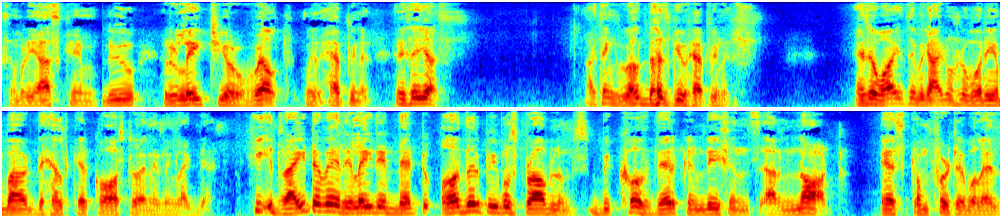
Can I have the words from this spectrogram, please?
somebody asked him, Do you relate your wealth with happiness? And he said, Yes. I think wealth does give happiness. And so why? He said, Because I don't have to worry about the healthcare cost or anything like that. He right away related that to other people's problems because their conditions are not as comfortable as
